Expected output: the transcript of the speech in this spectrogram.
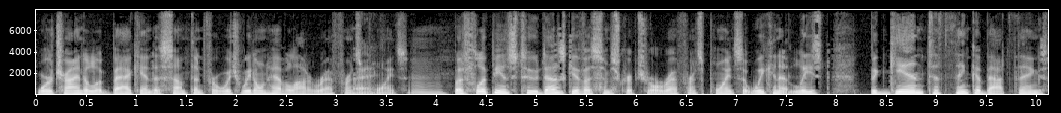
we're trying to look back into something for which we don't have a lot of reference Right. points. Mm-hmm. But Philippians 2 does give us some scriptural reference points that we can at least begin to think about things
